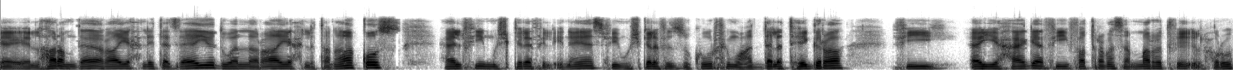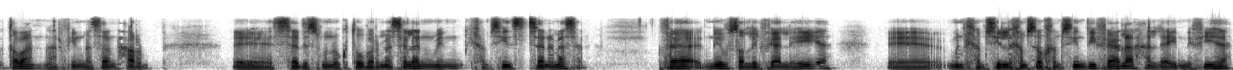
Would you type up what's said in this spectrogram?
الهرم ده رايح لتزايد ولا رايح لتناقص؟ هل في مشكلة في الإناث؟ في مشكلة في الذكور؟ في معدلات هجرة؟ في أي حاجة؟ في فترة مثلا مرت في الحروب طبعا عارفين مثلا حرب السادس من أكتوبر مثلا من خمسين سنة مثلا. فنوصل للفئة اللي هي من خمسين لخمسة وخمسين دي فعلا هنلاقي إن فيها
